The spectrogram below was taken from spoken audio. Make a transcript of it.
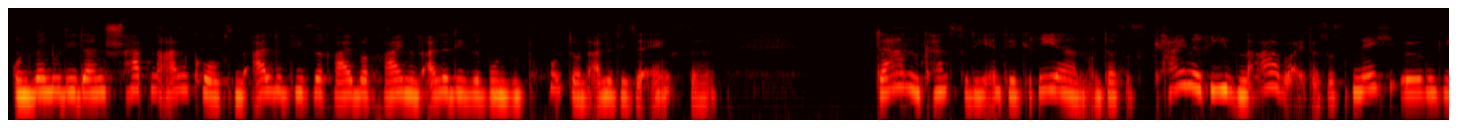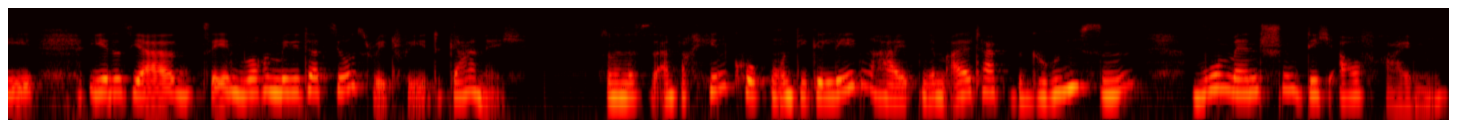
Und wenn du dir deinen Schatten anguckst und alle diese Reibereien und alle diese wunden Punkte und alle diese Ängste, dann kannst du die integrieren und das ist keine Riesenarbeit. Das ist nicht irgendwie jedes Jahr zehn Wochen Meditationsretreat, gar nicht. Sondern es ist einfach hingucken und die Gelegenheiten im Alltag begrüßen, wo Menschen dich aufreiben,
